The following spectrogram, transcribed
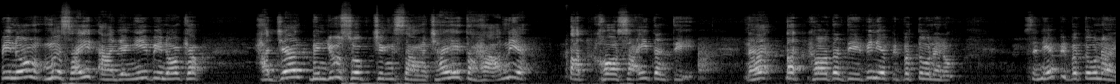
พี่น้องเมื่อไซด์อ่านอย่างนี้พี่น้องครับ ฮัจญาตบินยูซุฟจึงสั่งใช้ทหารเนี่ยตัดคอไซด์ทันทีนะฮะตัดคอทันทีพี่เนี่ยปิดประตูหน่อยลูกเสนียปิดประตูหน่อย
